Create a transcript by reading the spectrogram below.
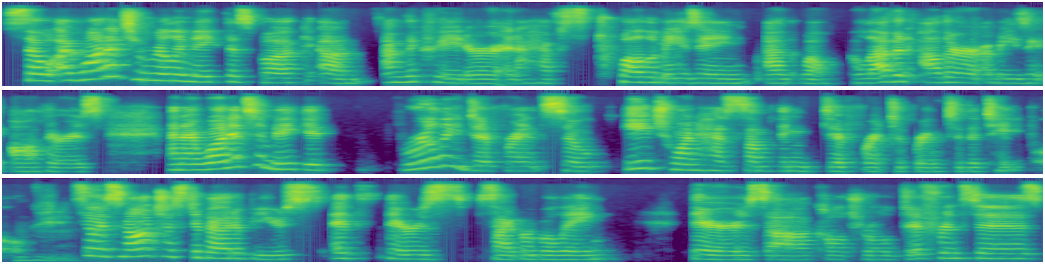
so I wanted to really make this book. Um, I'm the creator, and I have 12 amazing, uh, well, 11 other amazing authors, and I wanted to make it really different. So each one has something different to bring to the table. Mm-hmm. So it's not just about abuse. It's there's cyberbullying, there's uh, cultural differences,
